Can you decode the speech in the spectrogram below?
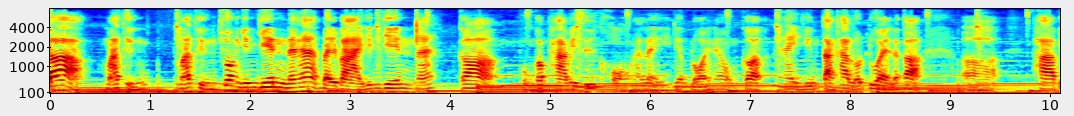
ก็มาถึงมาถึงช่วงเย็นๆนะฮะบ่ายๆเย็นๆนะ ก็ ผมก็พาไปซื้อของอะไรเรียบร้อยนะผมก็ให้ยืมตังค่ารถด้วย แล้วก็พาไป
